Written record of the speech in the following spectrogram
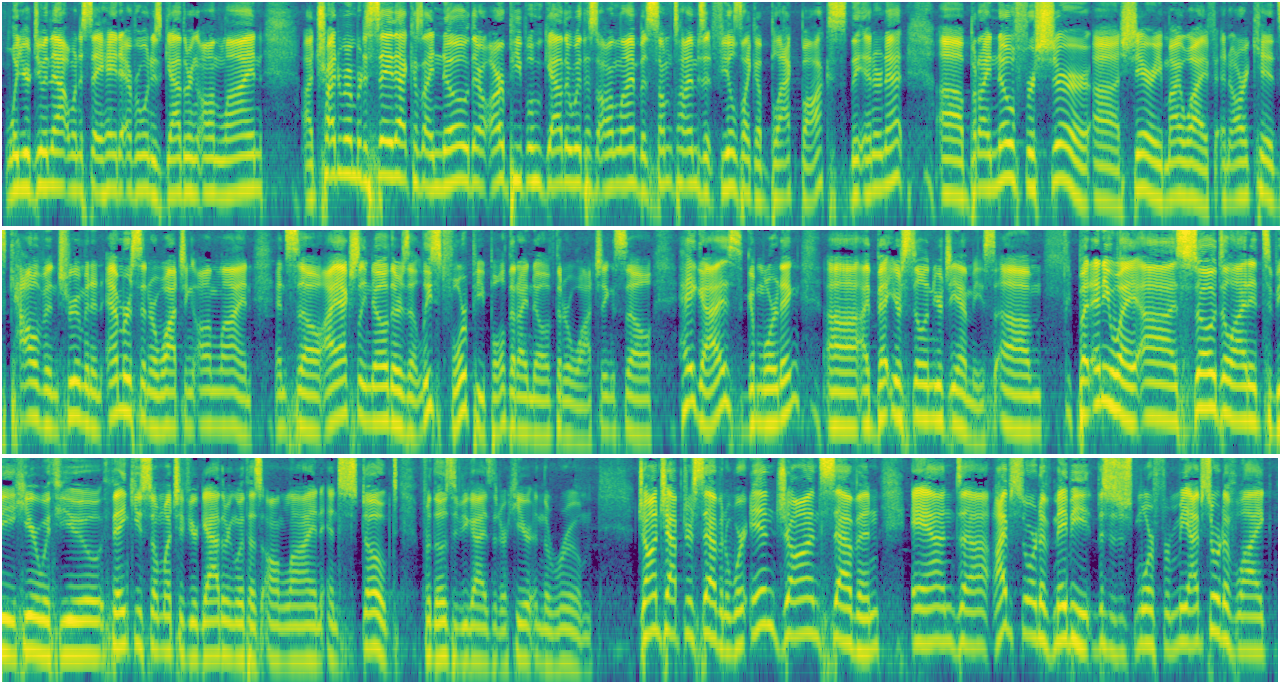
While you're doing that, I want to say hey to everyone who's gathering online. I try to remember to say that because I know there are people who gather with us online, but sometimes it feels like a black box, the internet. Uh, but I know for sure uh, Sherry, my wife, and our kids, Calvin, Truman, and Emerson, are watching online. And so I actually know there's at least four people that I know of that are watching. So, hey guys, good morning. Uh, I bet you're still in your jammies. Um, but anyway, uh, so delighted to be here with you. Thank you so much if you're gathering with us online and stoked for those those of you guys that are here in the room. John chapter 7. We're in John 7, and uh, I've sort of, maybe this is just more for me, I've sort of like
